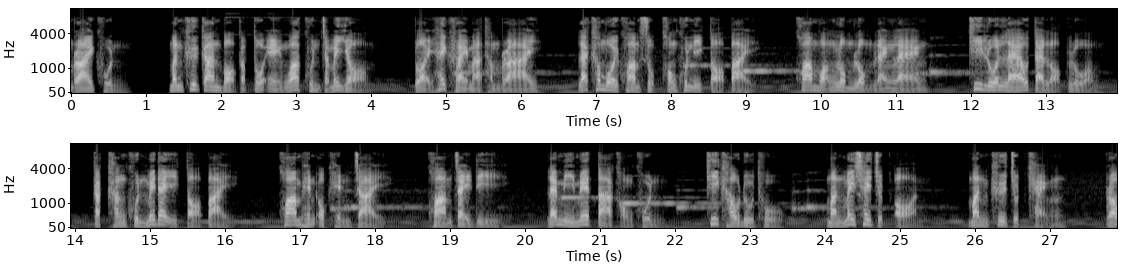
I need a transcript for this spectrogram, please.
ำร้ายคุณ มันคือการบอกกับตัวเองว่าคุณจะไม่ยอม ปล่อยให้ใครมาทำร้าย และขโมยความสุขของคุณอีกต่อไป ความหวังลมลมแรงแรงๆที่ล้วนแล้วแต่หลอกลวง กักขังคุณไม่ได้อีกต่อไป ความเห็นอกเห็นใจ ความใจดี และมีเมตตาของคุณ ที่เขาดูถูก มันไม่ใช่จุดอ่อน มันคือจุดแข็ง เรา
